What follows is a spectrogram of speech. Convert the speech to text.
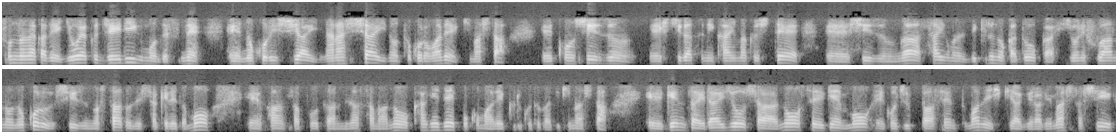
そんな中でようやく J リーグもですね、残り試合7試合のところまで来ました、今シーズン、7月に開幕して、シーズンが最後までできるのかどうか非常に不安の残るシーズンのスタートでしたけれども、ファンサポーターの皆様のおかげでここまで来ることができました、現在来場者の制限も50%まで引き上げられましたし、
